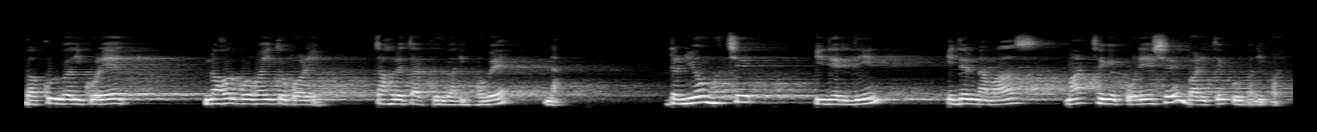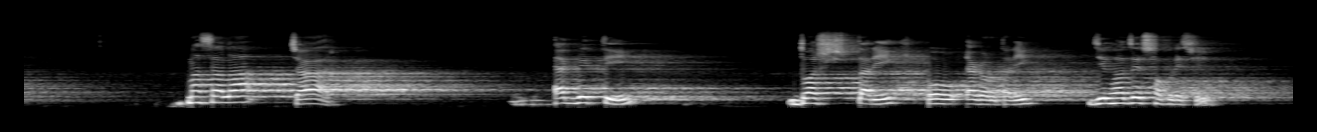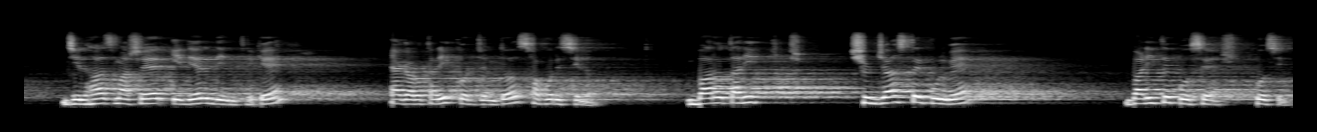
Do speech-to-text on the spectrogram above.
বা কুরবানি করে নহর প্রবাহিত করে, তাহলে তার কুরবানি হবে না। এটা নিয়ম হচ্ছে ঈদের দিন ঈদের নামাজ মাঠ থেকে পড়ে এসে বাড়িতে কোরবানি করে। মাসালা চার। এক ব্যক্তি দশ তারিখ ও এগারো তারিখ জিলহজের সফরে ছিল। জিলহজ মাসের ঈদের দিন থেকে এগারো তারিখ পর্যন্ত সফরে ছিল। বারো তারিখ সূর্যাস্তের পূর্বে বাড়িতে পৌঁছে পৌঁছিল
